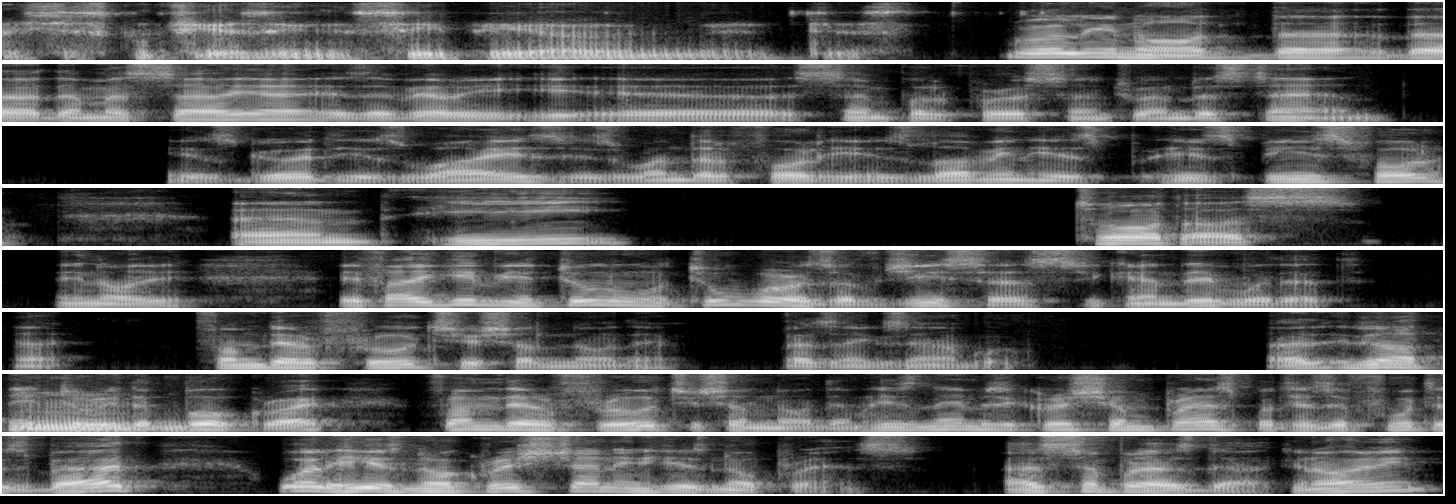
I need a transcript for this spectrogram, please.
it's just confusing the cpo and just Well, you know, the the, the Messiah is a very uh, simple person to understand. He's good, he's wise, he's wonderful, he is loving, he's he's peaceful, and he taught us. You know, if I give you two two words of Jesus, you can live with it. Uh, From their fruits you shall know them. As an example, I do not need to read a Mhm. book, right? From their fruits you shall know them. His name is a Christian Prince, but his fruit is bad. Well, he is no Christian and he is no Prince. As simple as that. You know what I mean?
